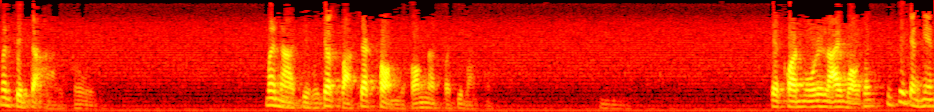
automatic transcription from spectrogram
มันเป็นตาหายโอ้ยไม่นาที่ผมจะปากแจ็คทองของนักปฏิบัติแต่ก่อนโมได้หลายบอกว่าจะจังเห็น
